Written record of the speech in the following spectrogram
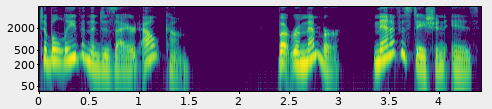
to believe in the desired outcome. But remember, manifestation is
